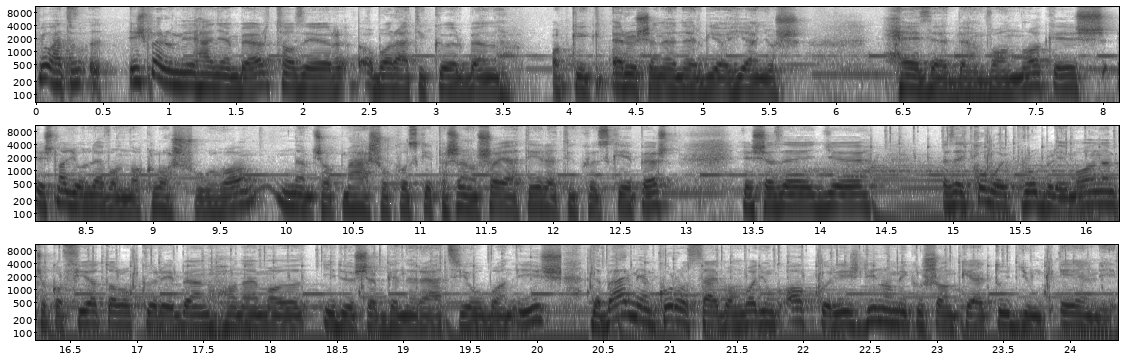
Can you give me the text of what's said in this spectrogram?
Jó, hát ismerünk néhány embert azért a baráti körben, akik erősen energiahiányos helyzetben vannak, és, és nagyon le vannak lassulva, nem csak másokhoz képest, hanem a saját életükhöz képest, és ez egy, ez egy komoly probléma, nem csak a fiatalok körében, hanem az idősebb generációban is, de bármilyen korosztályban vagyunk, akkor is dinamikusan kell tudjunk élni.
